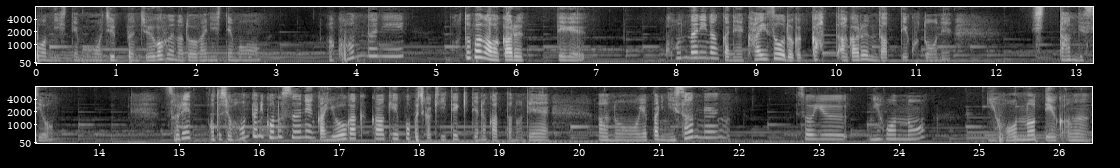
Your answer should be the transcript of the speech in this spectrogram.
本にしても10分15分の動画にしてもあこんなに言葉がわかるってこんなになんかね解像度がガッと上がるんだっていうことをね知ったんですよ。それ私本当にこの数年間洋楽か k p o p しか聴いてきてなかったのであのやっぱり23年そういう日本の日本のっていうかうん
